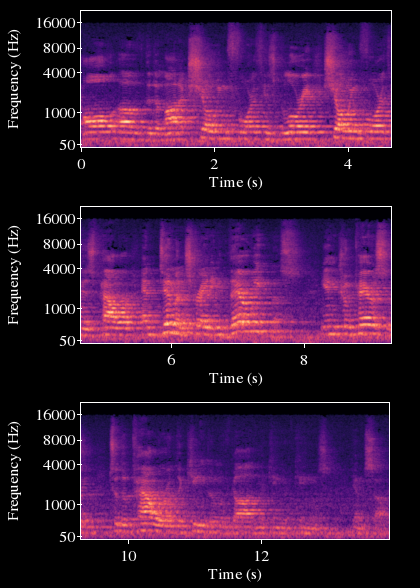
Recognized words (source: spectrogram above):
all of the demonic, showing forth his glory, showing forth his power, and demonstrating their weakness in comparison to the power of the kingdom of God and the King of Kings himself.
